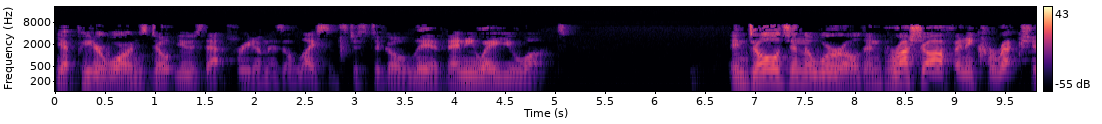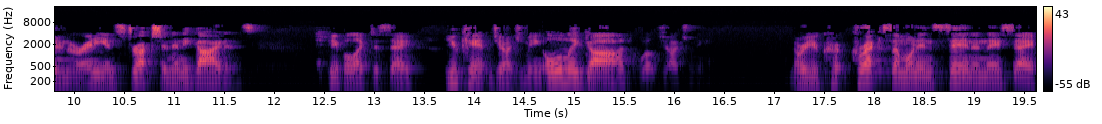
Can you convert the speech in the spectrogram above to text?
Yet Peter warns, don't use that freedom as a license just to go live any way you want. Indulge in the world and brush off any correction or any instruction, any guidance. People like to say, you can't judge me. Only God will judge me. Or you correct someone in sin and they say,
